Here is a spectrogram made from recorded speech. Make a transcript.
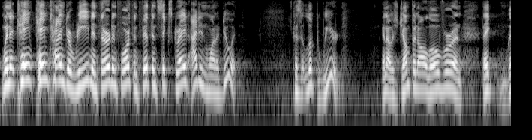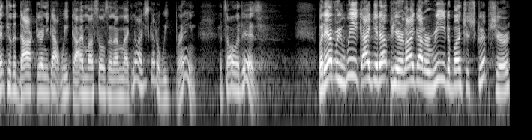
when it came, came time to read in third and fourth and fifth and sixth grade, I didn't want to do it because it looked weird and I was jumping all over. And they went to the doctor, and you got weak eye muscles. And I'm like, no, I just got a weak brain. That's all it is. But every week I get up here and I got to read a bunch of scripture,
